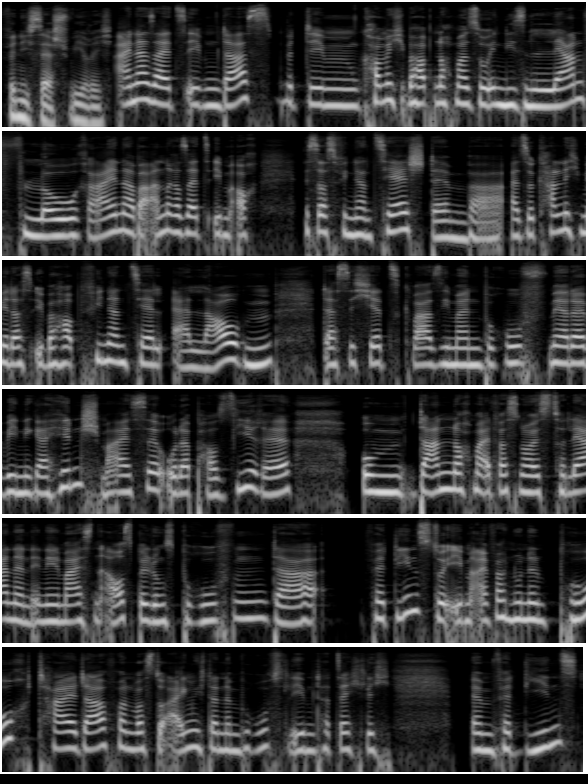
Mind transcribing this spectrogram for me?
Finde ich sehr schwierig. Einerseits eben das, mit dem komme ich überhaupt nochmal so in diesen Lernflow rein, aber andererseits eben auch, ist das finanziell stemmbar? Also kann ich mir das überhaupt finanziell erlauben, dass ich jetzt quasi meinen Beruf mehr oder weniger hinschmeiße oder pausiere, um dann nochmal etwas Neues zu lernen? In den meisten Ausbildungsberufen, da verdienst du eben einfach nur einen Bruchteil davon, was du eigentlich dann im Berufsleben tatsächlich ähm, verdienst.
